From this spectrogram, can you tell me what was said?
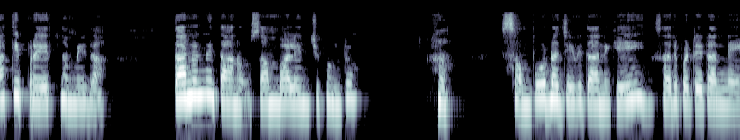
అతి ప్రయత్నం మీద తనని తాను సంభాళించుకుంటూ సంపూర్ణ జీవితానికి సరిపడేటన్ని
